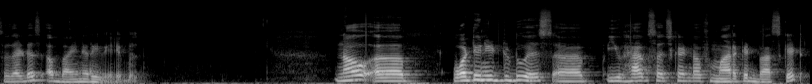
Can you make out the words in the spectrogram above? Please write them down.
so that is a binary variable. Now uh, what you need to do is uh, you have such kind of market basket.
